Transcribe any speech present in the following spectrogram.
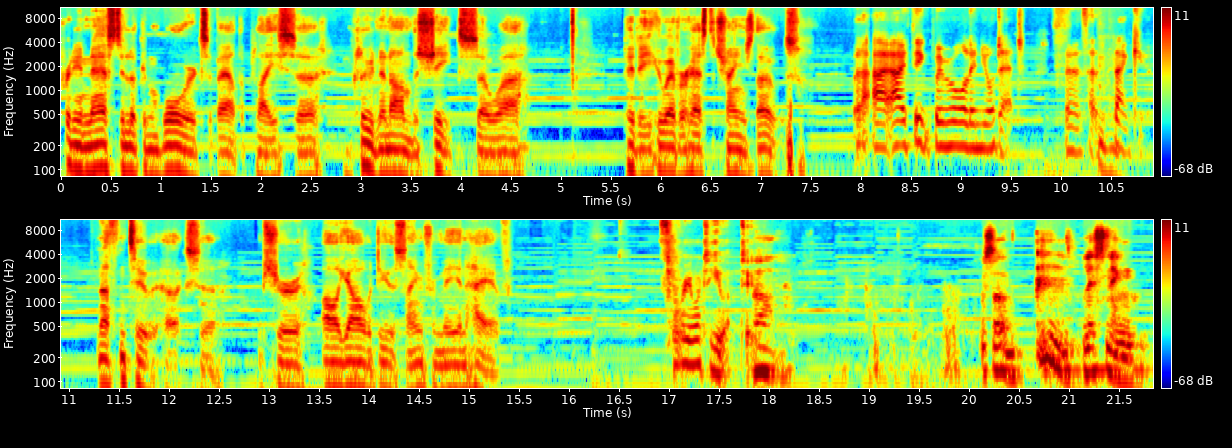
pretty nasty looking wards about the place, uh, including on the sheets. So, uh, pity whoever has to change those. But I, I think we're all in your debt. So Thank you. Nothing to it, Hux. Uh, I'm sure all y'all would do the same for me and have. Flurry, what are you up to? Oh. So, listening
